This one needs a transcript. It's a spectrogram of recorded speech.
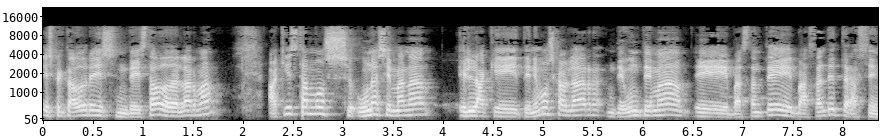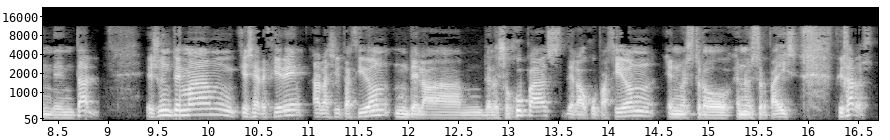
espectadores de Estado de Alarma. Aquí estamos una semana en la que tenemos que hablar de un tema eh, bastante, bastante trascendental. Es un tema que se refiere a la situación de, la, de los ocupas, de la ocupación en nuestro, en nuestro país. Fijaros,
